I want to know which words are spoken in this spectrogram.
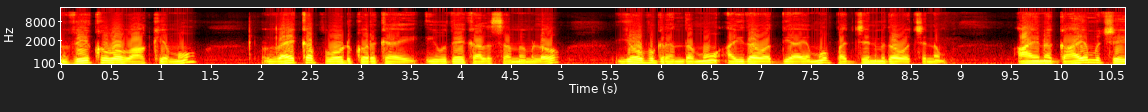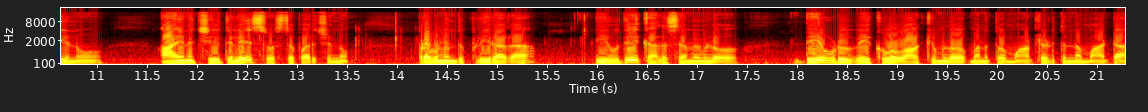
వేకువ వాక్యము వేకప్ ఓడు కొరకై ఈ ఉదయకాల సమయంలో యోబు గ్రంథము ఐదవ అధ్యాయము పద్దెనిమిదవ వచనం. ఆయన గాయము చేయును ఆయన చేతులే స్వస్థపరచును. ప్రభునందు ప్రియురారా ఈ ఉదయకాల సమయంలో దేవుడు వేకువ వాక్యంలో మనతో మాట్లాడుతున్న మాట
